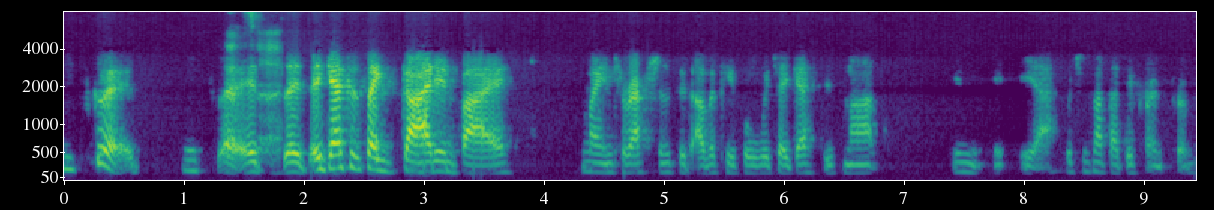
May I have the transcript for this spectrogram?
it's good. It's, uh, it's, it, I guess it's like guided by my interactions with other people, which I guess is not in, yeah, which is not that different from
